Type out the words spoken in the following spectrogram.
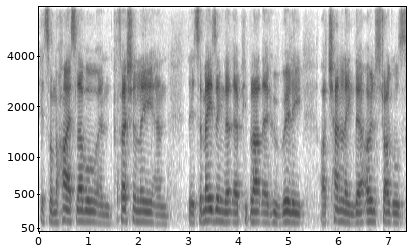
it's on the highest level and professionally. And it's amazing that there are people out there who really are channeling their own struggles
